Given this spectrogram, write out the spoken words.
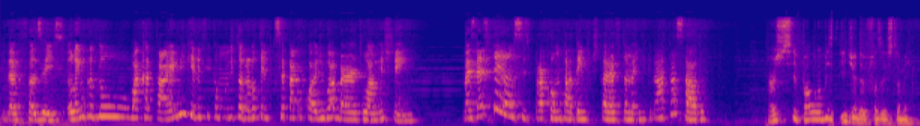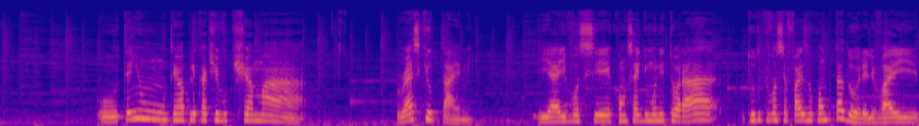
que deve fazer isso. Eu lembro do Wakatime, que ele fica monitorando o tempo que você tá com o código aberto lá mexendo. Mas deve ter antes pra contar tempo de tarefa também, tem que dar uma caçada. Eu acho que se pau, o Obsidian deve fazer isso também. O, tem, um, tem um aplicativo que chama Rescue Time. E aí você consegue monitorar tudo que você faz no computador. Ele vai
